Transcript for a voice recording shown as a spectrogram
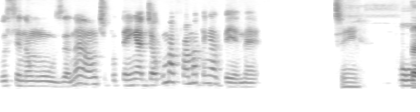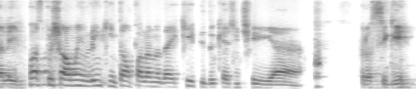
você não usa, não, tipo, tem, de alguma forma tem a ver, né. Sim. Dali. Posso puxar um link, então, falando da equipe, do que a gente ia prosseguir,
